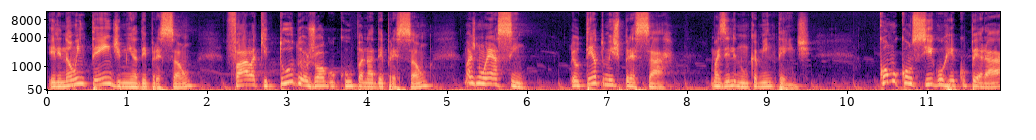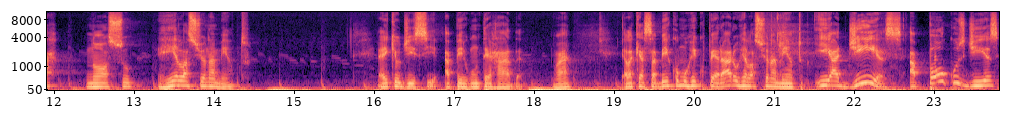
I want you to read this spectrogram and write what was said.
Ele não entende minha depressão, fala que tudo eu jogo culpa na depressão, mas não é assim. Eu tento me expressar, mas ele nunca me entende. Como consigo recuperar nosso relacionamento? É aí que eu disse a pergunta errada, não é? Ela quer saber como recuperar o relacionamento. E há dias, há poucos dias,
